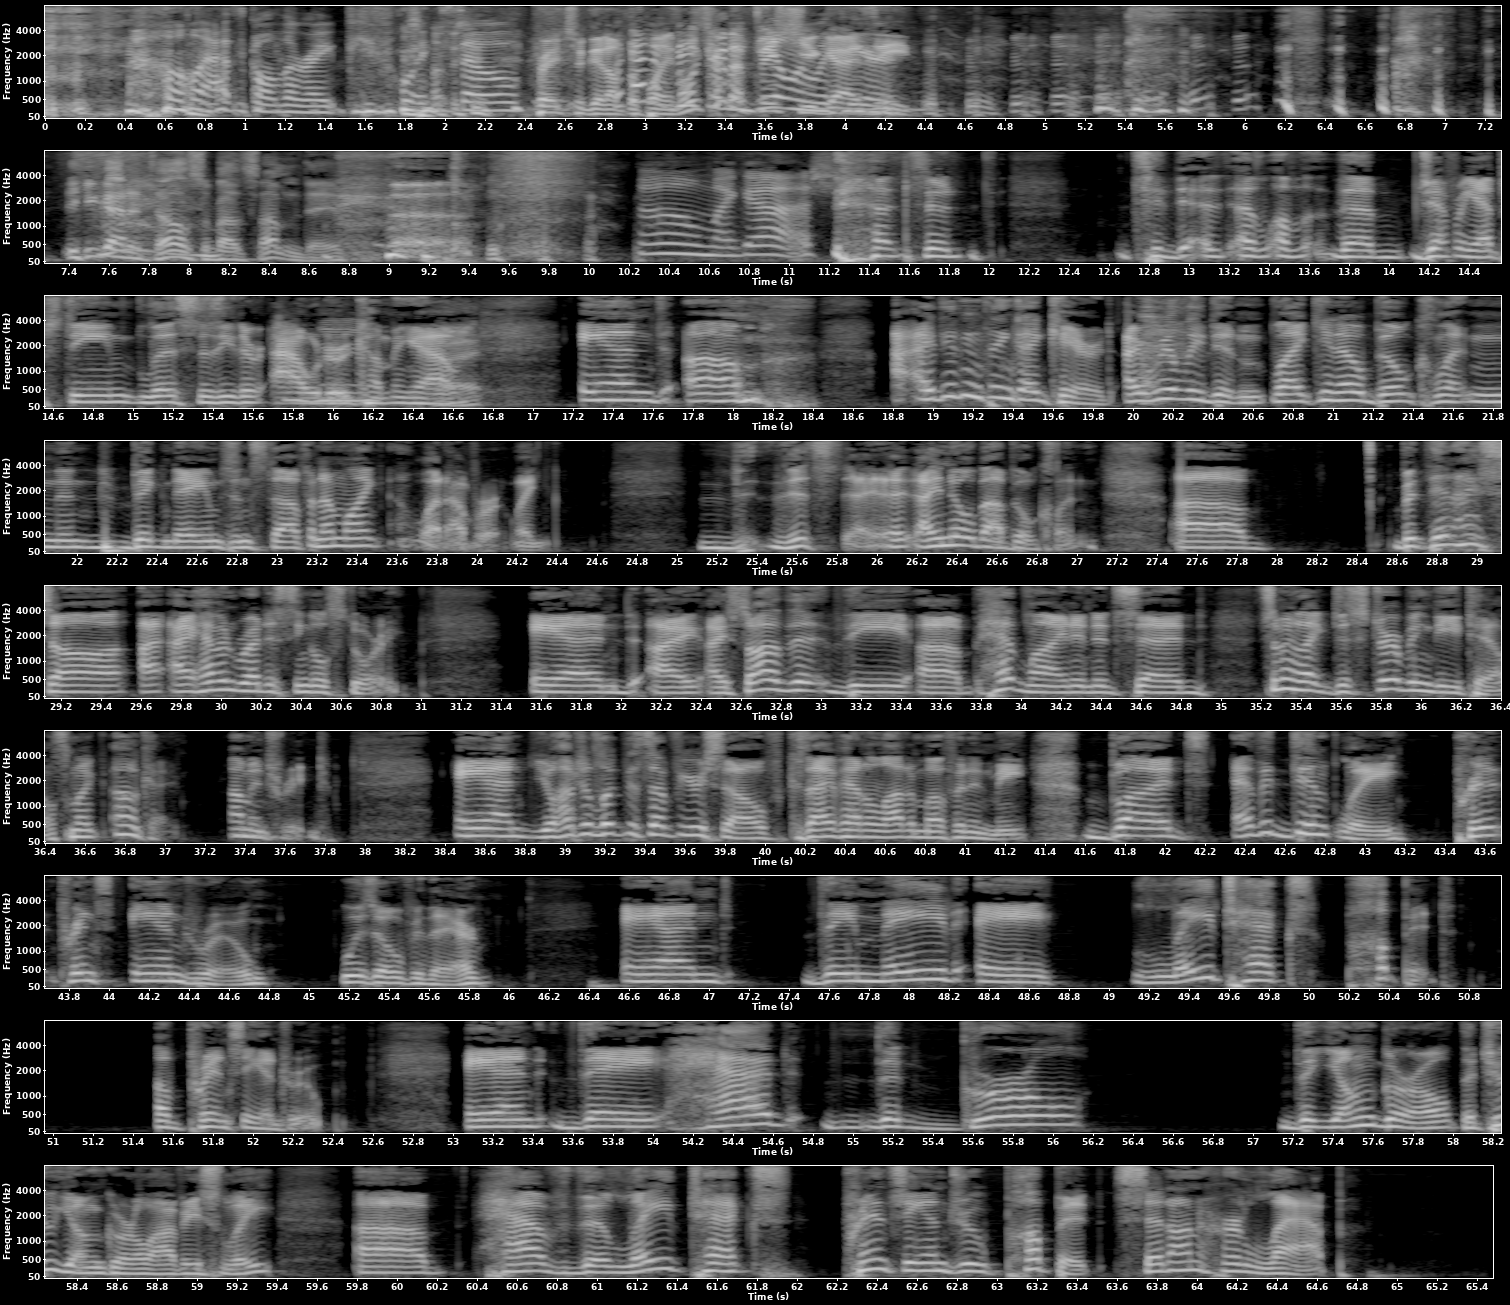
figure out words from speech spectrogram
I'll ask all the right people. Like, so, Rachel, get off the plane. What kind of fish fish you guys dealing eat? You got to tell us about something, Dave. oh my gosh. so to, uh, uh, the Jeffrey Epstein list is either out or coming out, Right. and um, I didn't think I cared. I really didn't. Like you know, Bill Clinton and big names and stuff, and I'm like, whatever. Like th- this, I, I know about Bill Clinton, uh, but then I saw. I, I haven't read a single story. And I, I saw the the uh, headline and it said something like disturbing details. I'm like, okay, I'm intrigued. And you'll have to look this up for yourself because I've had a lot of muffin and meat. But evidently, Prince Andrew was over there and they made a latex puppet of Prince Andrew. And they had the girl, the young girl, the two young girl, obviously, uh, have the latex Prince Andrew puppet set on her lap.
